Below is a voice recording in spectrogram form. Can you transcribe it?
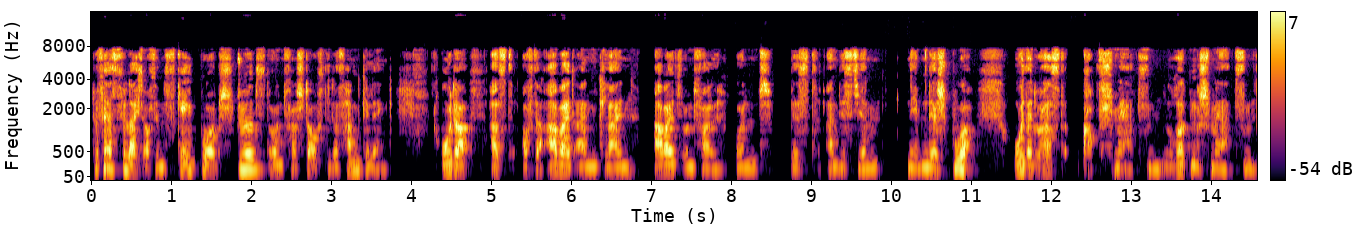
Du fährst vielleicht auf dem Skateboard, stürzt und verstauchst dir das Handgelenk. Oder hast auf der Arbeit einen kleinen Arbeitsunfall und bist ein bisschen neben der Spur. Oder du hast Kopfschmerzen, Rückenschmerzen,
